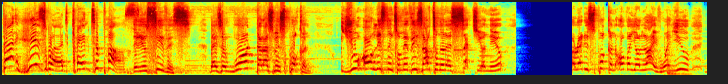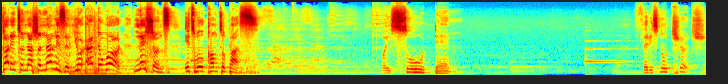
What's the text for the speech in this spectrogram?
that his word came to pass. Did you see this? There's a word that has been spoken. You all listening to me this afternoon, except you're new, already spoken over your life. When you got into nationalism, you heard the word nations, it will come to pass. But it's so damn. There is no church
